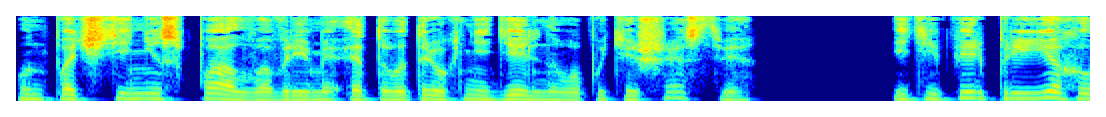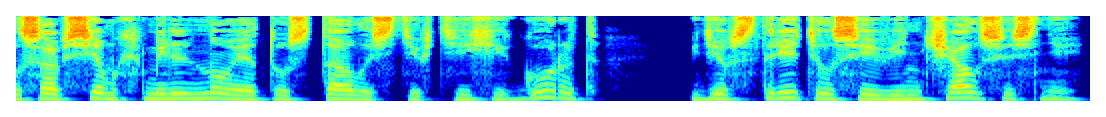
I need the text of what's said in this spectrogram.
Он почти не спал во время этого трехнедельного путешествия и теперь приехал совсем хмельной от усталости в тихий город, где встретился и венчался с ней,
